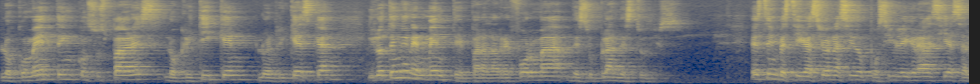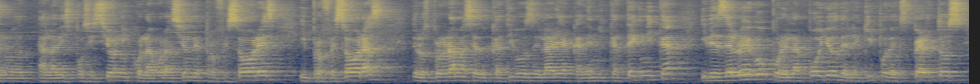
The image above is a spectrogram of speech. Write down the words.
lo comenten con sus pares, lo critiquen, lo enriquezcan y lo tengan en mente para la reforma de su plan de estudios. Esta investigación ha sido posible gracias a, la disposición y colaboración de profesores y profesoras de los programas educativos del área académica técnica y desde luego por el apoyo del equipo de expertos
